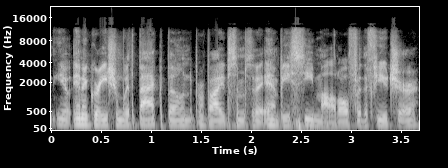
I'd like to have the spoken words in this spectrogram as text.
you know integration with Backbone to provide some sort of MVC model for the future.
